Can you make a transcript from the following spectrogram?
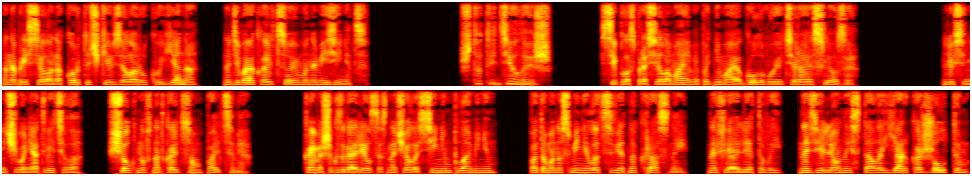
Она присела на корточки и взяла руку Йена, надевая кольцо ему на мизинец. «Что ты делаешь?» — сипло спросила Майами, поднимая голову и утирая слезы. Люся ничего не ответила, щелкнув над кольцом пальцами. Камешек загорелся сначала синим пламенем, потом оно сменило цвет на красный, на фиолетовый, на зеленый, стало ярко желтым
